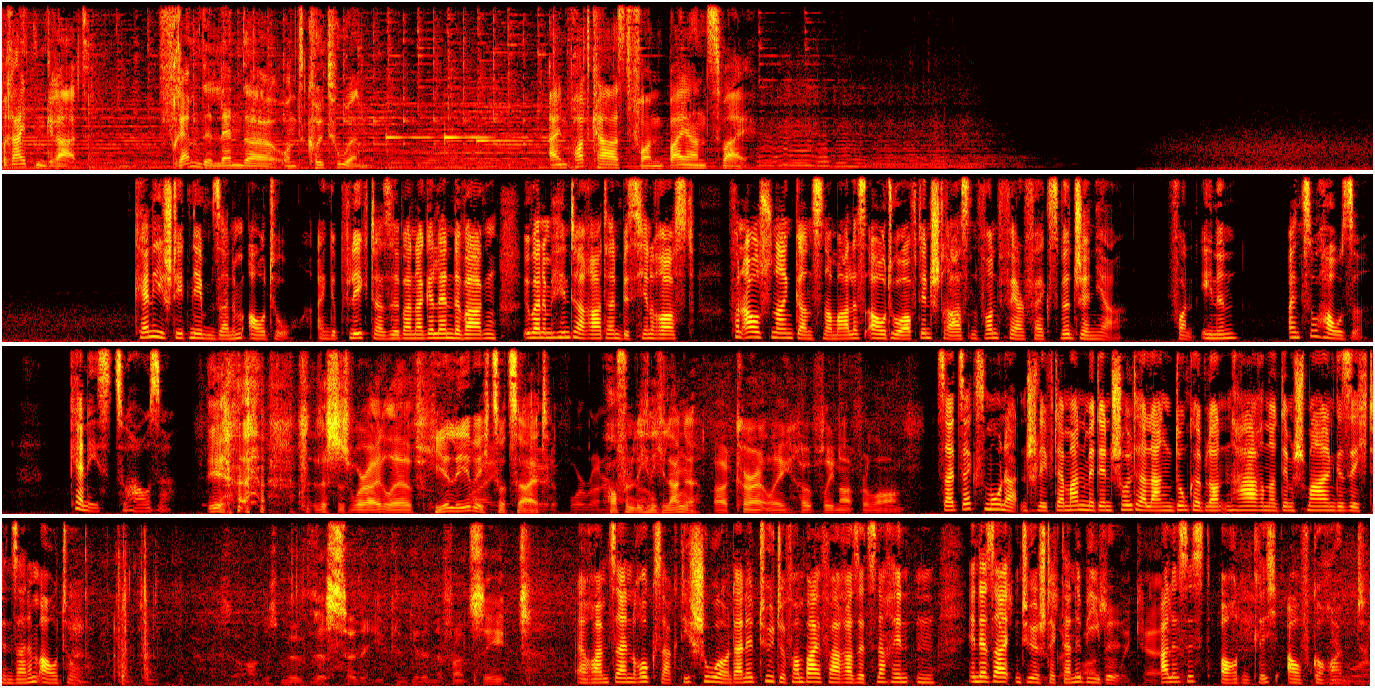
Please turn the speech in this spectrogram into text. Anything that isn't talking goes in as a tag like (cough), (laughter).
Breitengrad. Fremde Länder und Kulturen. Ein Podcast von Bayern 2. Kenny steht neben seinem Auto. Ein gepflegter silberner Geländewagen, über einem Hinterrad ein bisschen Rost. Von außen ein ganz normales Auto auf den Straßen von Fairfax, Virginia. Von innen ein Zuhause. Kennys Zuhause. (laughs) Hier lebe ich zurzeit. Hoffentlich nicht lange. Uh, Seit sechs Monaten schläft der Mann mit den schulterlangen dunkelblonden Haaren und dem schmalen Gesicht in seinem Auto. Er räumt seinen Rucksack, die Schuhe und eine Tüte vom Beifahrersitz nach hinten. In der Seitentür steckt eine Bibel. Alles ist ordentlich aufgeräumt.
